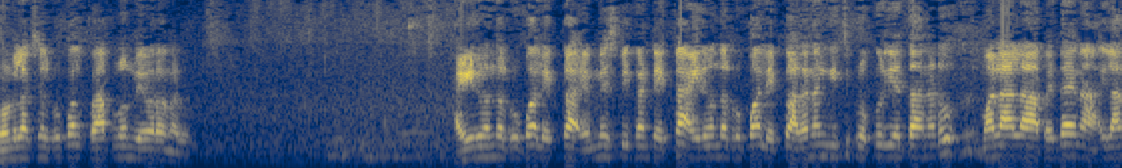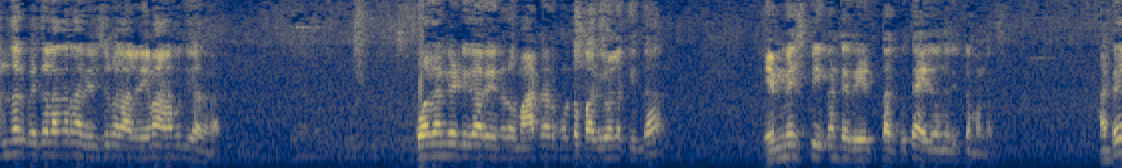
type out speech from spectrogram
రెండు లక్షల రూపాయలు క్రాప్ లోన్ వివరన్నాడు ఐదు వందల రూపాయలు ఎక్క ఎంఎస్పి కంటే ఎక్క ఐదు వందల రూపాయలు ఎక్కువ అదనంగా ఇచ్చి ప్రొక్యూర్ చేస్తా అన్నాడు. మళ్ళీ అలా పెద్ద ఆయన వీళ్ళందరూ పెద్దలందరూ నాకు తెలిసిన వాళ్ళు ఏమో అనుమతి కదా నాకు. రెడ్డి గారు ఎన్నడో మాట్లాడుకుంటూ పది రోజుల కింద ఎంఎస్పి కంటే రేటు తగ్గితే ఐదు వందలు ఇస్తామన్నారు. అంటే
